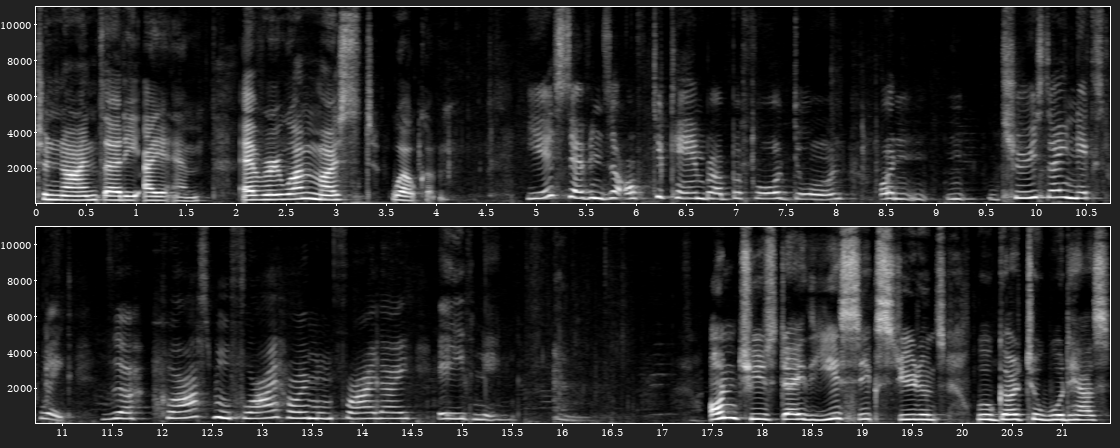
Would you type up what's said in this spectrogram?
to 9:30 a.m. Everyone most welcome. Year sevens are off to Canberra before dawn on Tuesday next week. The class will fly home on Friday evening. On Tuesday, the Year 6 students will go to Woodhouse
